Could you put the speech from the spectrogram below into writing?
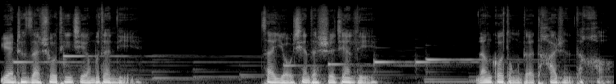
愿正在收听节目的你，在有限的时间里，能够懂得他人的好，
